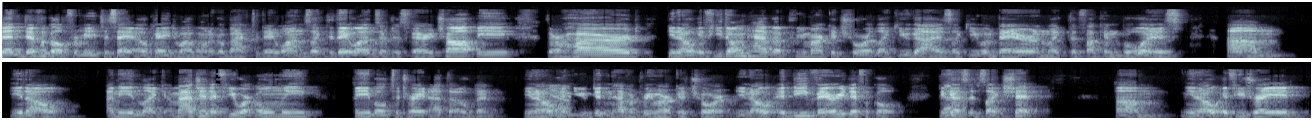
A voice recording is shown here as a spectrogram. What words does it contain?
been difficult for me to say, okay, do I want to go back to day ones? Like the day ones are just very choppy. They're hard. You know, if you don't have a pre-market short like you guys, like you and Bear and like the fucking boys, um, you know, I mean, like imagine if you were only able to trade at the open, you know, Yeah. and you didn't have a pre-market short, you know, it'd be very difficult because it's like shit. Um, you know, if you trade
